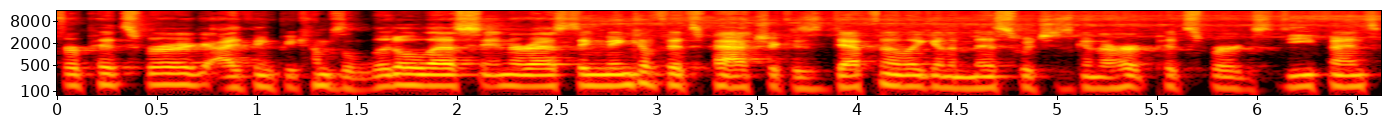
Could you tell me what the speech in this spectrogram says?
for Pittsburgh, I think becomes a little less interesting. Minkah Fitzpatrick is definitely going to miss, which is going to hurt Pittsburgh's defense.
